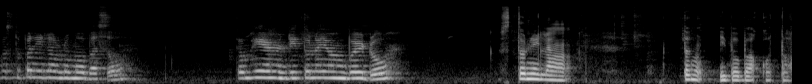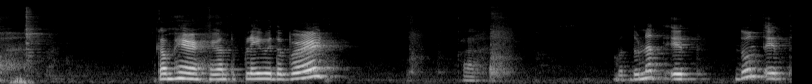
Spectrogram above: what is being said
Gusto pa nilang lumabas, oh. Come here, dito na yung bird, oh. Gusto nilang... Tang, ibaba ko to. Come here, you want to play with the bird? But do not eat. Don't eat.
